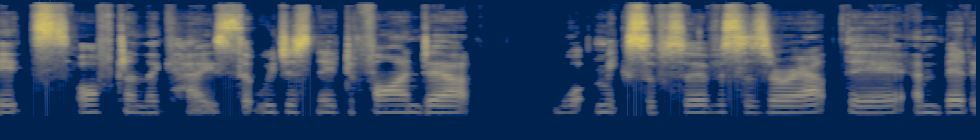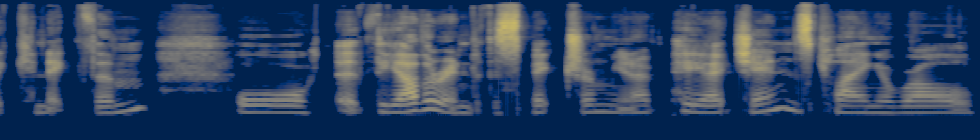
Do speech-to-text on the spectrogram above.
it's often the case that we just need to find out what mix of services are out there and better connect them. Or at the other end of the spectrum, you know, PHN's playing a role,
